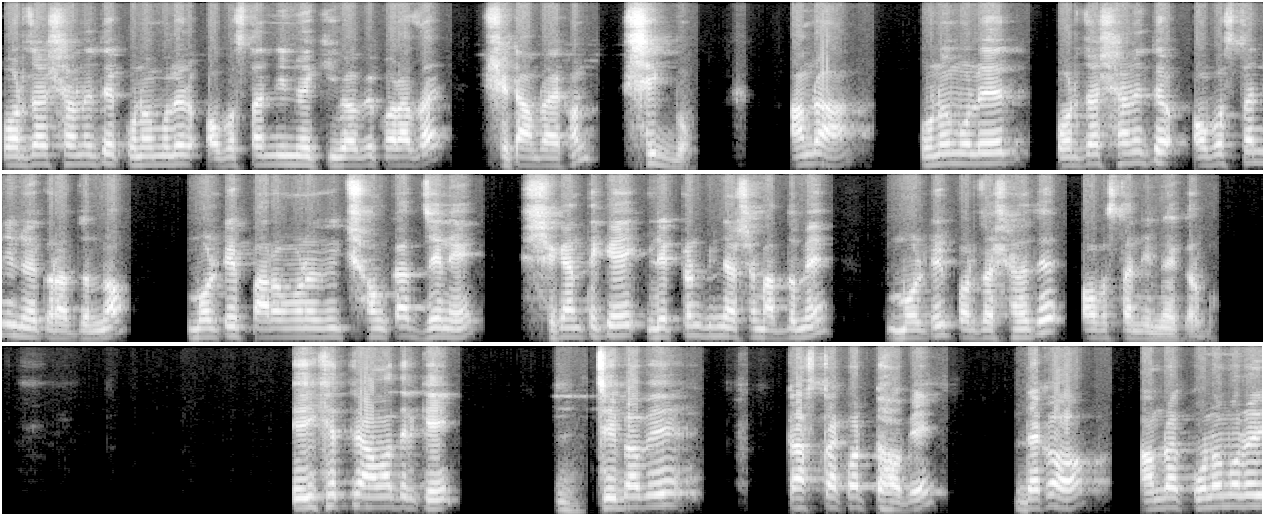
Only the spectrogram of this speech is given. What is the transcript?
পর্যায় সারণীতে কোন মূলের অবস্থান নির্ণয় কীভাবে করা যায় সেটা আমরা এখন শিখব। আমরা কোন মূলের পর্যায় সারণীতে অবস্থান নির্ণয় করার জন্য মলটির পারমাণবিক সংখ্যা জেনে সেখান থেকে ইলেকট্রন বিন্যাসের মাধ্যমে মলটির পর্যায় সারণীতে অবস্থান নির্ণয় করব। এই ক্ষেত্রে আমাদেরকে যেভাবে কাজটা করতে হবে, দেখো আমরা কোন মলের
